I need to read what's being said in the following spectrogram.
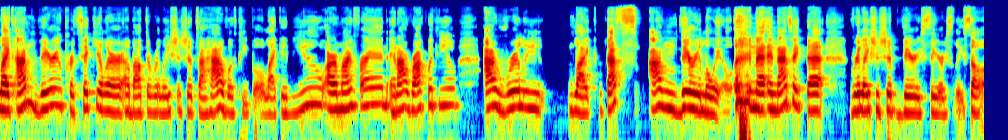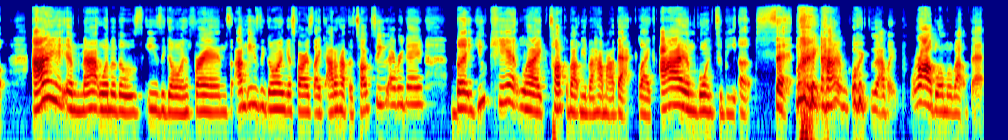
Like, I'm very particular about the relationships I have with people. Like, if you are my friend and I rock with you, I really like that's I'm very loyal and that and I take that relationship very seriously. So I am not one of those easygoing friends. I'm easygoing as far as like I don't have to talk to you every day, but you can't like talk about me behind my back. Like I am going to be upset. Like I am going to have a problem about that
